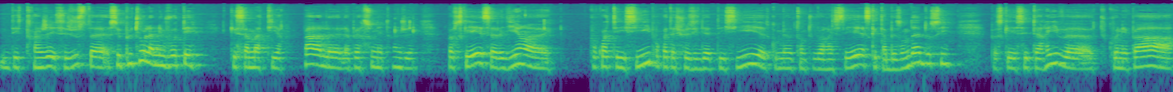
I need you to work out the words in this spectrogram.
d'étrangers, c'est juste, euh, c'est plutôt la nouveauté que ça m'attire, pas la, personne étrangère. Parce que ça veut dire euh, pourquoi tu es ici, pourquoi tu as choisi d'être ici, combien de temps tu vas rester, est-ce que tu as besoin d'aide aussi? Parce que si tu arrives, euh, tu connais pas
